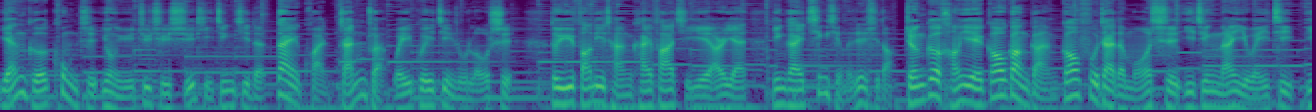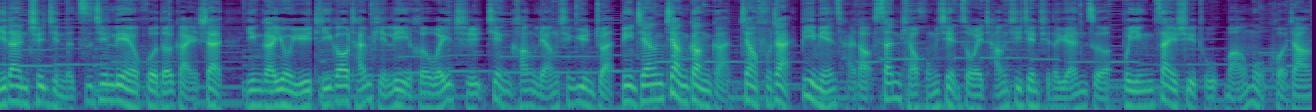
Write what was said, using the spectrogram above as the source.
严格控制用于支持实体经济的贷款辗转违规进入楼市。对于房地产开发企业而言，应该清醒地认识到，整个行业高杠杆、高负债的模式已经难以为继。一旦吃紧的资金链获得改善，应该用于提高产品力和维持健康良性运转，并将降杠杆、降负债、避免踩到三条红线作为长期坚持的原则，不应再试图盲目扩张。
